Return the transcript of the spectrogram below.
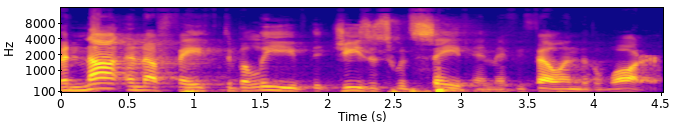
but not enough faith to believe that Jesus would save him if he fell into the water.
